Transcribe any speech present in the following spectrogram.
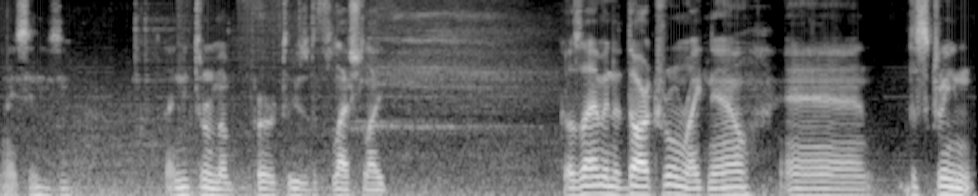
Nice and easy. I need to remember to use the flashlight. Because I am in a dark room right now and the screen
